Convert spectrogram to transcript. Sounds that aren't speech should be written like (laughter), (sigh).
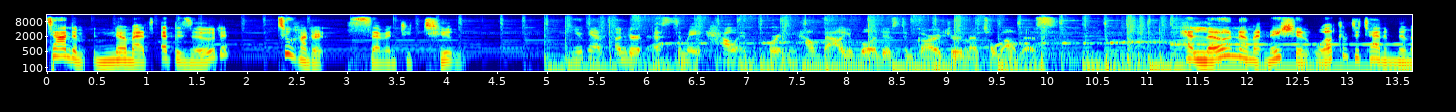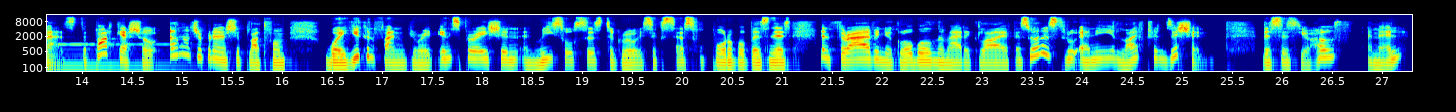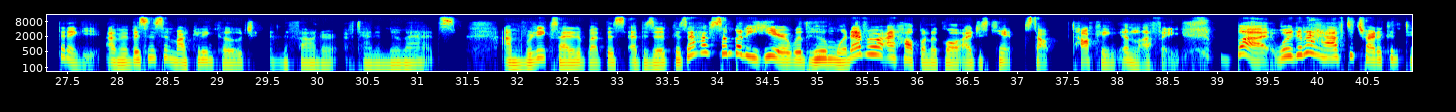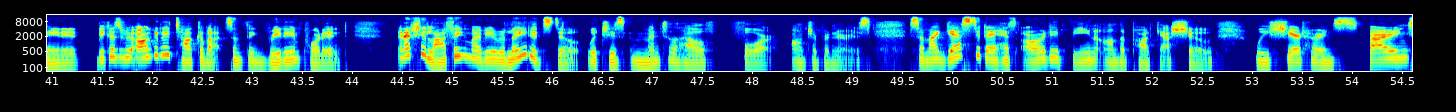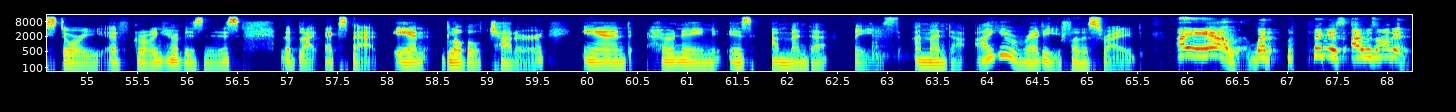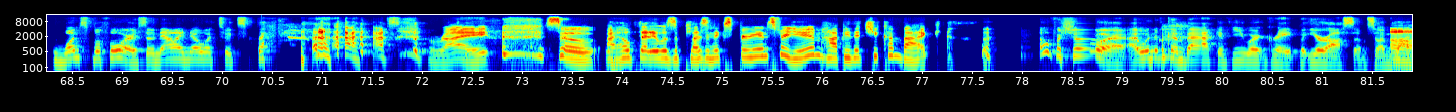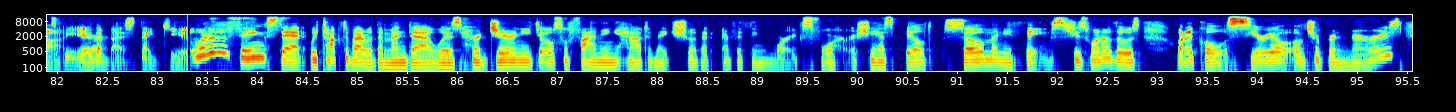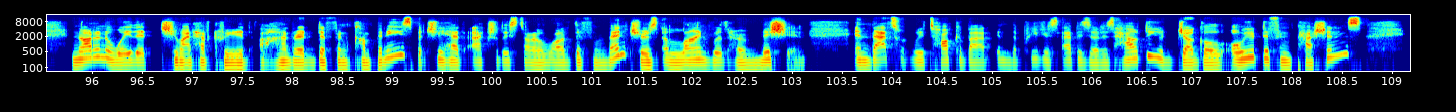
Tandem Nomads episode 272. You can't underestimate how important, how valuable it is to guard your mental wellness. Hello, Nomad Nation. Welcome to Tandem Nomads, the podcast show and entrepreneurship platform where you can find great inspiration and resources to grow a successful portable business and thrive in your global nomadic life, as well as through any life transition. This is your host, Amel Derragui. I'm a business and marketing coach and the founder of Tandem Nomads. I'm really excited about this episode because I have somebody here with whom, whenever I hop on a call, I just can't stop talking and laughing. But we're going to have to try to contain it because we are going to talk about something really important. And actually, laughing might be related still, which is mental health for entrepreneurs. So, my guest today has already been on the podcast show. We shared her inspiring story of growing her business, the Black Expat, and Global Chatter. And her name is Amanda Bates. Amanda, are you ready for this ride? I am. But the thing is, I was on it once before. So now I know what to expect. (laughs) right. So I hope that it was a pleasant experience for you. I'm happy that you come back. Oh, for sure. I wouldn't have come back if you weren't great, but you're awesome. So I'm glad oh, to be you're here. the best. Thank you. One of the things that we talked about with Amanda was her journey to also finding how to make sure that everything works for her. She has built so many things. She's one of those, what I call serial entrepreneurs, not in a way that she might have created a hundred different companies, but she had actually started a lot of different ventures aligned with her mission. And that's what we talk about in the previous episode is how do you juggle all your different passions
